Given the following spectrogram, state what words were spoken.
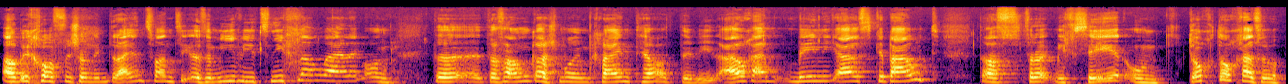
Aber ich hoffe schon im 23, also mir wird es nicht langweilig und das Engagement im Kleintheater wird auch ein wenig ausgebaut. Das freut mich sehr und doch, doch, also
